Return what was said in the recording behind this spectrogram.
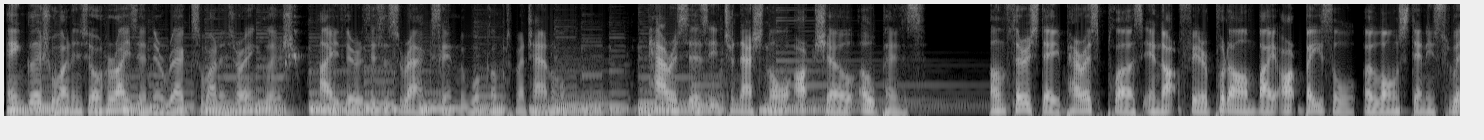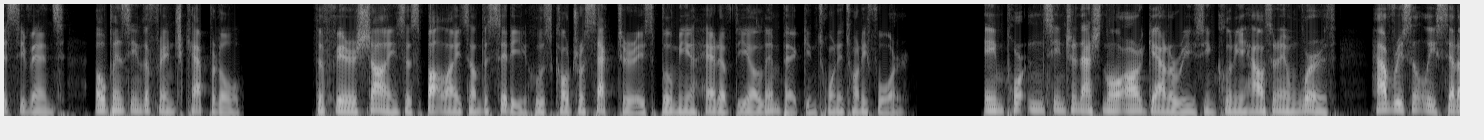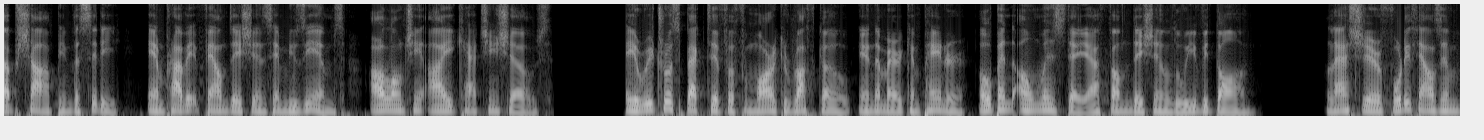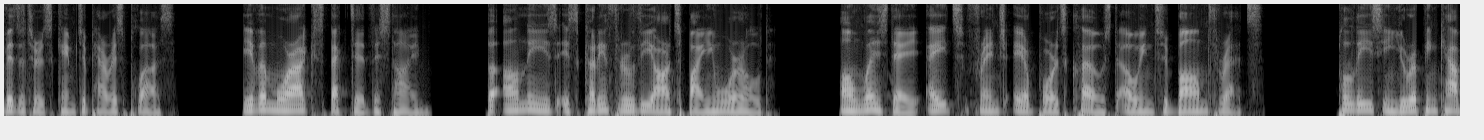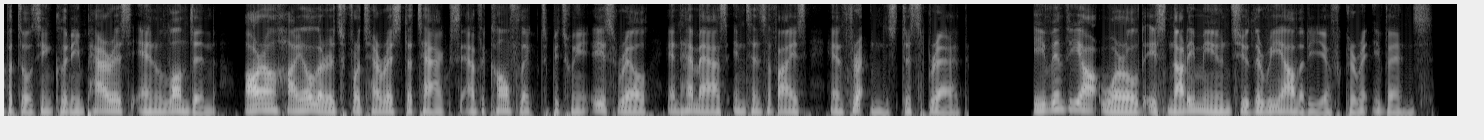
English widens your horizon and Rex widens your English. Hi there, this is Rex and welcome to my channel. Paris's International Art Show opens. On Thursday, Paris Plus, an art fair put on by Art Basel, a long-standing Swiss event, opens in the French capital. The fair shines a spotlight on the city whose cultural sector is booming ahead of the Olympic in 2024. Important international art galleries, including Hauser and Wirth, have recently set up shop in the city, and private foundations and museums are launching eye catching shows. A retrospective of Mark Rothko, an American painter, opened on Wednesday at Foundation Louis Vuitton. Last year, 40,000 visitors came to Paris Plus. Even more are expected this time. But Unease is cutting through the art buying world. On Wednesday, eight French airports closed owing to bomb threats. Police in European capitals, including Paris and London, are on high alert for terrorist attacks as the conflict between Israel and Hamas intensifies and threatens to spread. Even the art world is not immune to the reality of current events.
